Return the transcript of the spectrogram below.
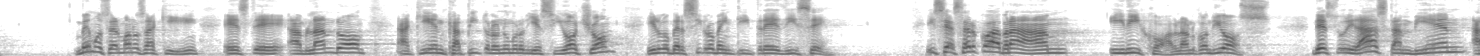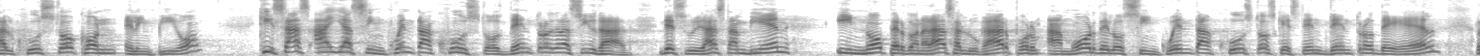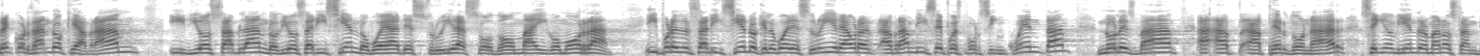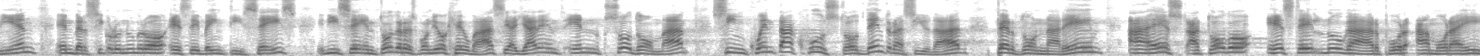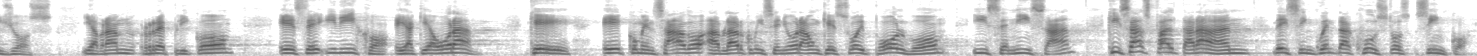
Vemos, hermanos, aquí, este, hablando aquí en capítulo número 18 y luego versículo 23 dice, y se acercó Abraham y dijo, hablando con Dios, ¿Destruirás también al justo con el impío? Quizás haya 50 justos dentro de la ciudad. ¿Destruirás también y no perdonarás al lugar por amor de los 50 justos que estén dentro de él? Recordando que Abraham y Dios hablando, Dios está diciendo, voy a destruir a Sodoma y Gomorra y por eso está diciendo que le voy a destruir. Ahora Abraham dice, pues por 50 no les va a, perdonar. Seguimos viendo, hermanos, también en versículo número este 26, dice, entonces respondió Jehová, si hallar en, en Sodoma 50 justos dentro de la ciudad, perdonaré a, a todo este lugar por amor a ellos. Y Abraham replicó este, y dijo, he aquí ahora que he comenzado a hablar con mi Señor, aunque soy polvo y ceniza, quizás faltarán de 50 justos cinco.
